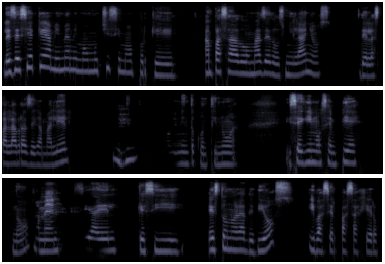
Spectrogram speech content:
les decía que a mí me animó muchísimo porque han pasado más de dos mil años de las palabras de Gamaliel. El movimiento continúa y seguimos en pie, ¿no? Amén. Decía él que si esto no era de Dios, iba a ser pasajero.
